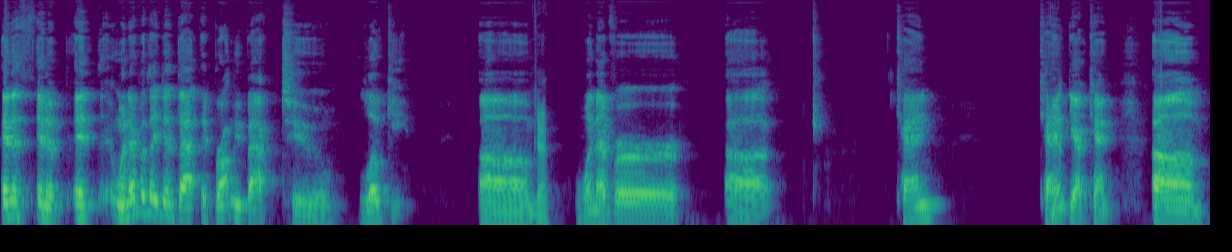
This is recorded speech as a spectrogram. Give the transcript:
And it, and it, it, whenever they did that, it brought me back to Loki. Um, okay. Whenever uh, Kang, Kang, yeah, yeah Kang. Um,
